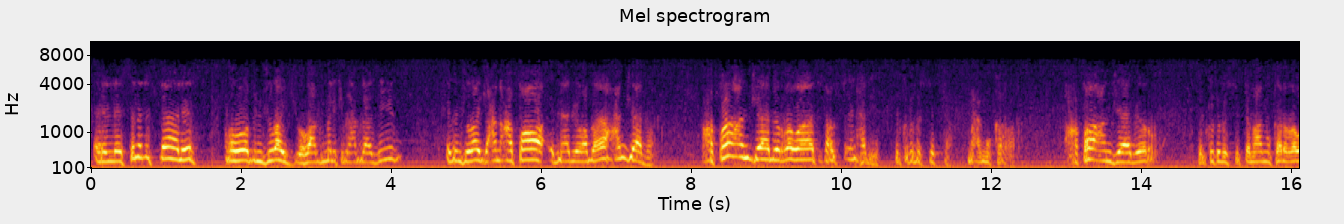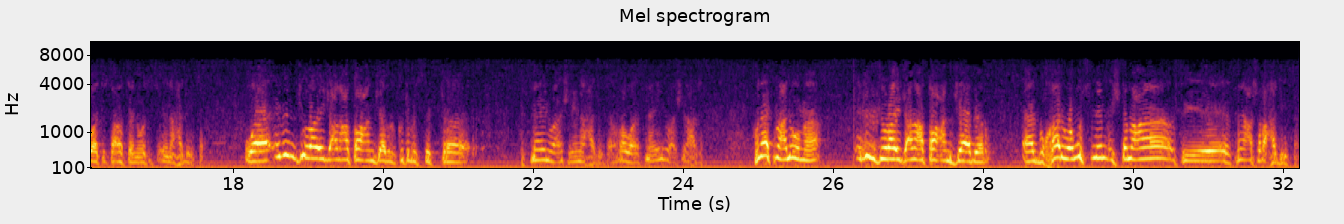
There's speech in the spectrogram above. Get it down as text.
السند الثالث وهو ابن جريج وهو عبد الملك بن عبد العزيز ابن جريج عن عطاء ابن أبي رباح عن جابر. عطاء عن جابر روى 99 حديث في الكتب الستة مع المكرر. عطاء عن جابر في الكتب الستة مع المكرر روى 99 حديثا وابن جريج عن عطاء عن جابر الكتب الستة 22 حديثا روى 22 حديثا هناك معلومة ابن جريج عن عطاء عن جابر البخاري ومسلم اجتمعا في 12 حديثا.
